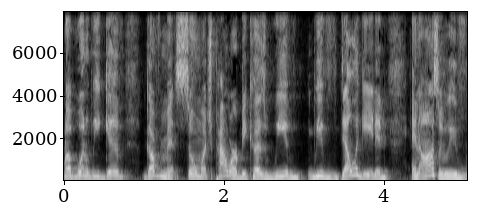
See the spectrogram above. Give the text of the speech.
of when we give government so much power because we've we've delegated and also we've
